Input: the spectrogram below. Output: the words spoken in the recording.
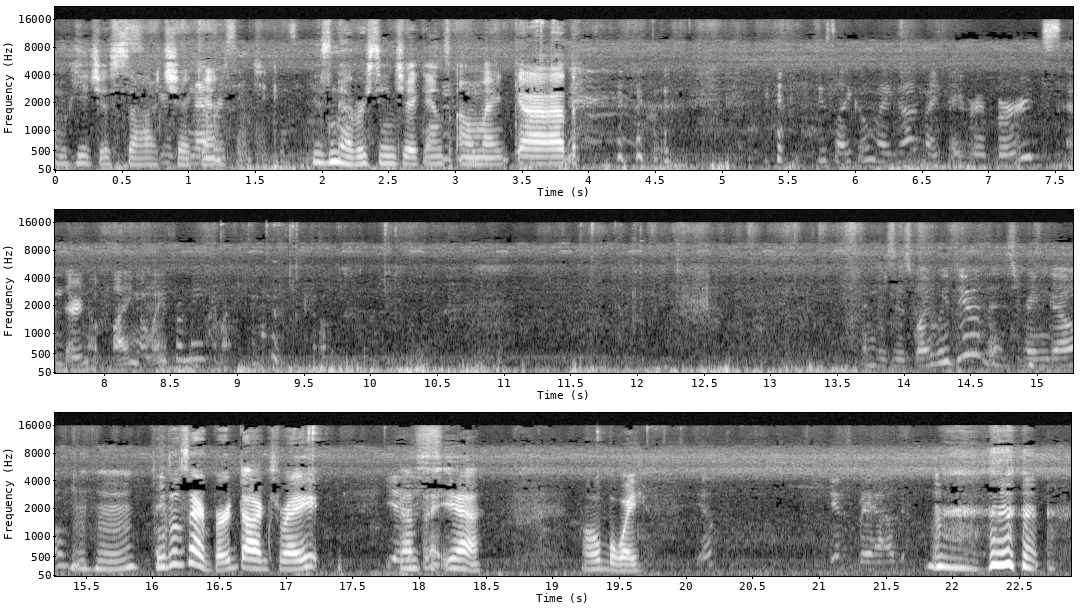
Oh, Oh, he just saw a you've chicken. never chickens. He's never seen chickens. Oh my god. He's like, oh my god, my favorite birds, and they're not flying away from me. Come on. and this is why we do this, Ringo. Mm-hmm. Poodles are bird dogs, right? Yes. Yeah. Oh boy. Yep. It's bad.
